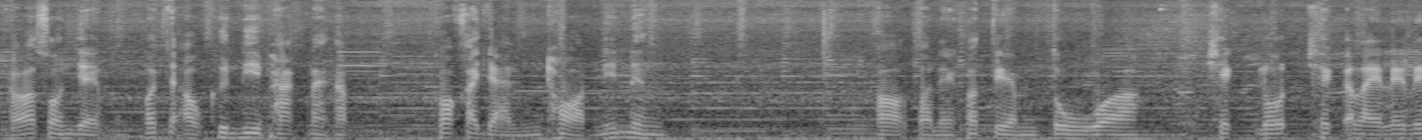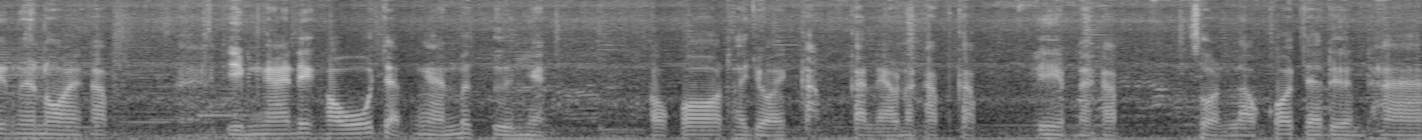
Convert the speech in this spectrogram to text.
แต่ว่าส่วนใหญ่ผมก็จะเอาขึ้นที่พักนะครับ ก็ขยันถอดนิดนึงก็ตอนนี้เขาเตรียมตัวเช็ครถเช็คอะไรเล็กๆน้อยๆครับทีมงานที่เขาจัดงานเมื่อคืนเนี่ยเขาก็ทยอยกลับกันแล้วนะครับกลับเทพนะครับ ส่วนเราก็จะเดินทาง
